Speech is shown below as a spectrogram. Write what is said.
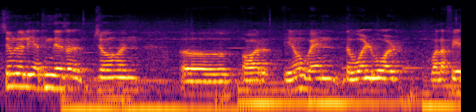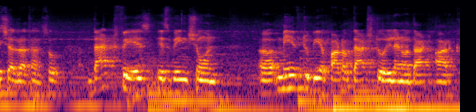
Similarly, I think there's a German, uh, or you know, when the World War wala phase chal raha tha. So that phase is being shown uh, Maeve to be a part of that storyline or that arc.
